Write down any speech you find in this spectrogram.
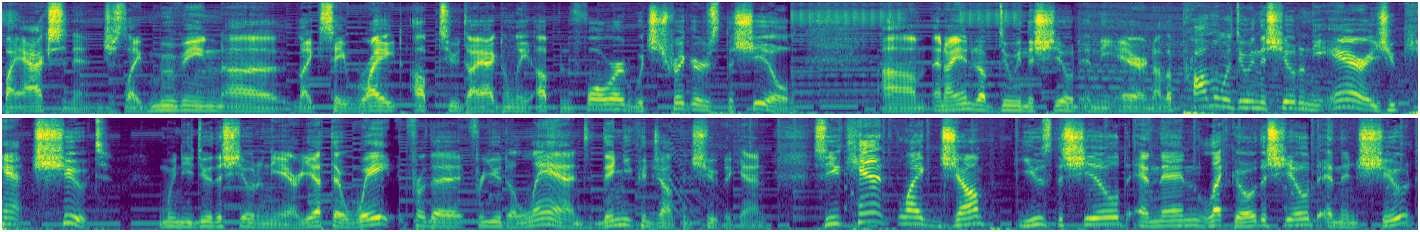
by accident, just like moving, uh, like say right up to diagonally up and forward, which triggers the shield. Um, and I ended up doing the shield in the air. Now the problem with doing the shield in the air is you can't shoot when you do the shield in the air. You have to wait for the for you to land, then you can jump and shoot again. So you can't like jump, use the shield, and then let go of the shield and then shoot.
